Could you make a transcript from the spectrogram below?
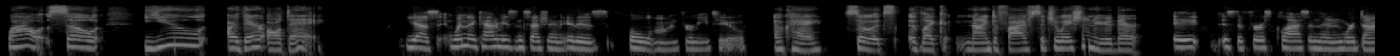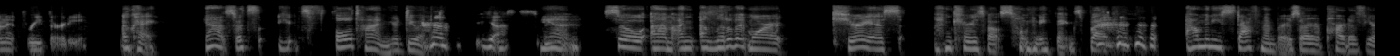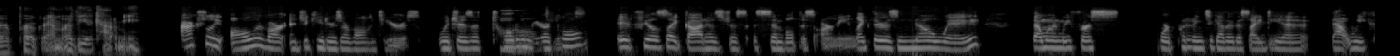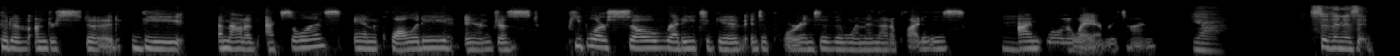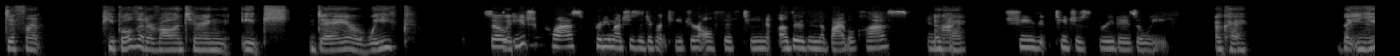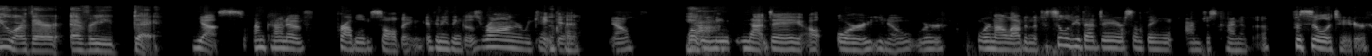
wow. So you are there all day. Yes. When the academy's in session, it is full on for me too. Okay. So it's like nine to five situation, or you're there eight is the first class, and then we're done at three thirty. Okay. Yeah. So it's it's full time. You're doing it. yes. Man. So um, I'm a little bit more curious. I'm curious about so many things, but how many staff members are part of your program or the academy? Actually, all of our educators are volunteers, which is a total miracle. It feels like God has just assembled this army. Like, there's no way that when we first were putting together this idea that we could have understood the amount of excellence and quality and just people are so ready to give and to pour into the women that apply to this. Mm. I'm blown away every time. Yeah. So then is it different people that are volunteering each day or week? So each class pretty much is a different teacher, all 15, other than the Bible class. And okay. that she teaches three days a week. Okay. But you are there every day. Yes, I'm kind of problem solving. If anything goes wrong or we can't okay. get, you know, what yeah. we need in that day, or you know, we're we're not allowed in the facility that day or something. I'm just kind of the facilitator.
